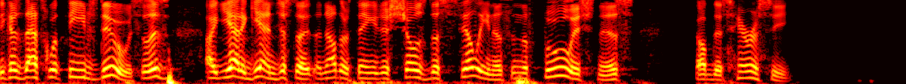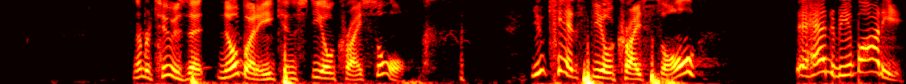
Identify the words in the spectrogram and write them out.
Because that's what thieves do. So this uh, yet again, just a, another thing, it just shows the silliness and the foolishness of this heresy. Number two is that nobody can steal Christ's soul. you can't steal Christ's soul. There had to be a body.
